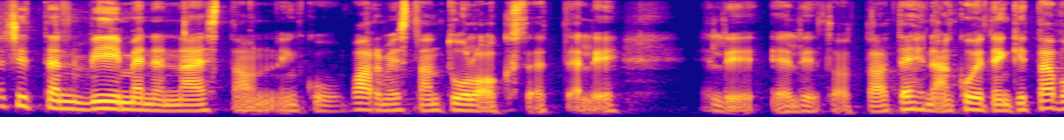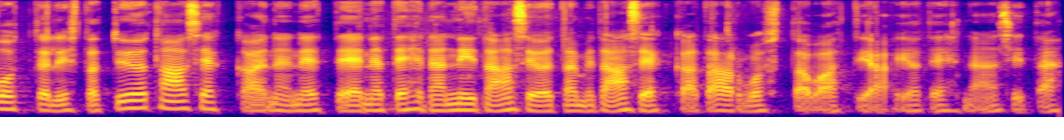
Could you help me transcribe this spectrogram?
Ja sitten viimeinen näistä on niin kuin varmistan tulokset, eli, eli, eli tota, tehdään kuitenkin tavoitteellista työtä asiakkaiden eteen ja tehdään niitä asioita, mitä asiakkaat arvostavat ja, ja tehdään sitä,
